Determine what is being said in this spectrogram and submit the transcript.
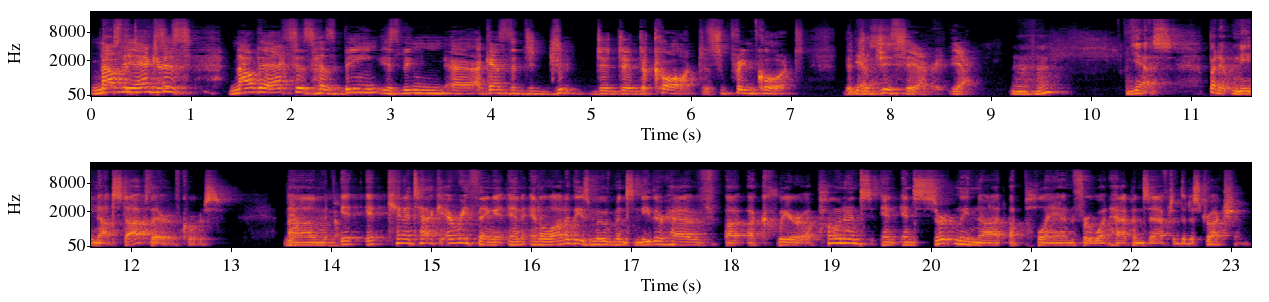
now that's the, the axis. Now the axis has been is being uh, against the, the, the, the court, the Supreme Court, the yes. judiciary. Yeah. Mm-hmm. Yes, but it need not stop there. Of course. Yeah, um, no. it, it can attack everything. And, and a lot of these movements neither have a, a clear opponent and, and, certainly not a plan for what happens after the destruction.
